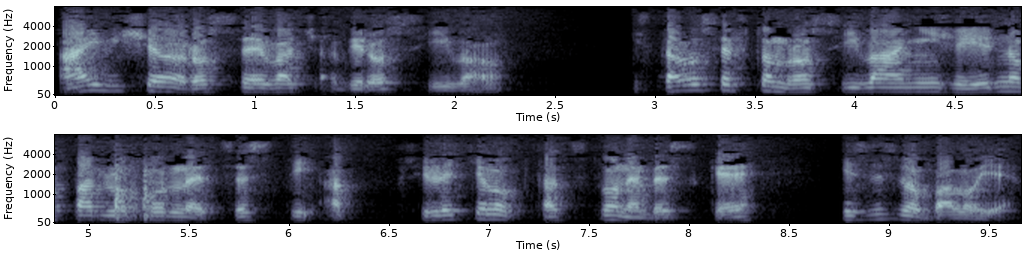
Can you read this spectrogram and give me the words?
aj vyšel rozsévač, aby rozsíval. I stalo se v tom rozsívání, že jedno padlo podle cesty a přiletělo ptactvo nebeské, i zezobalo je.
